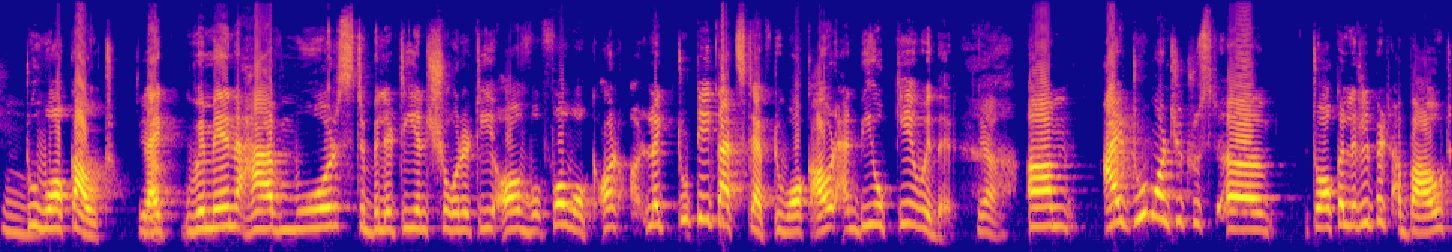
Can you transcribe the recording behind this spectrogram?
mm. to walk out yeah. like women have more stability and surety of for walk on like to take that step to walk out and be okay with it yeah um i do want you to uh, talk a little bit about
